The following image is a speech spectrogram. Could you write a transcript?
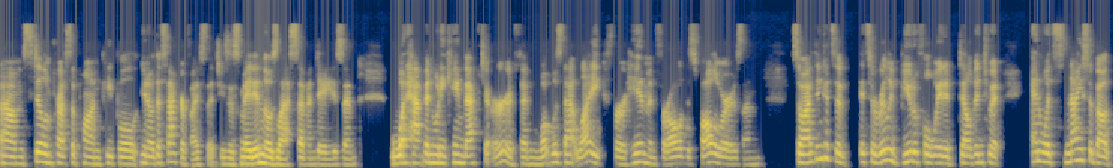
um, still impress upon people, you know, the sacrifice that Jesus made in those last seven days and what happened when he came back to earth and what was that like for him and for all of his followers. And so I think it's a it's a really beautiful way to delve into it and what's nice about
